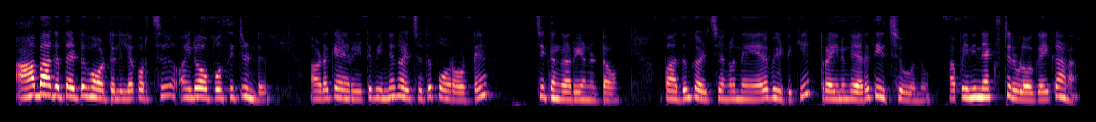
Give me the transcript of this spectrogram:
ആ- ഭാഗത്തായിട്ട് ഹോട്ടലില്ല കുറച്ച് അതിന്റെ ഓപ്പോസിറ്റ് ഉണ്ട്. അവിടെ കയറിയിട്ട് പിന്നെ കഴിച്ചത് പൊറോട്ടയും ചിക്കൻ കറിയാണ് കേട്ടോ അപ്പോൾ അതും കഴിച്ച് ഞങ്ങൾ നേരെ വീട്ടിലേക്ക് ട്രെയിനും കയറി തിരിച്ചു പോന്നു. അപ്പോൾ ഇനി നെക്സ്റ്റ് വ്ളോഗായി കാണാം.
